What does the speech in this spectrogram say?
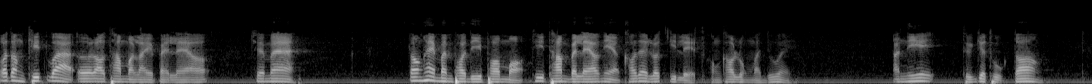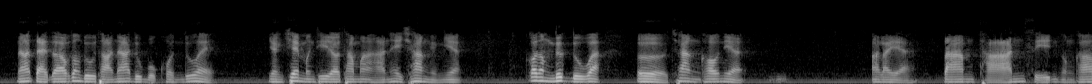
ก็ต้องคิดว่า เออเราทำอะไรไปแล้ว ใช่ไหมต้องให้มันพอดีพอเหมาะที่ทำไปแล้วเนี่ยเขาได้ลดกิเลสของเขาลงมาด้วย อันนี้ถึงจะถูกต้องนะแต่เราต้องดูฐานะดูบุคคลด้วย อย่างเช่นบางทีเราทำอาหารให้ช่างอย่างเงี้ยก็ต้องนึกดูว่า เออ ช่างเขาเนี่ย อะไรอะ่ะ ตามฐานศีลของเขา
